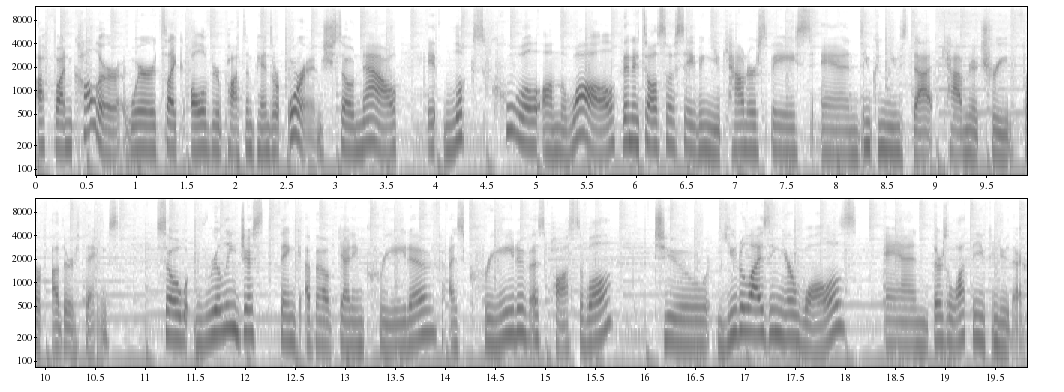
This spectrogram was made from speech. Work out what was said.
a fun color where it's like all of your pots and pans are orange. So now it looks cool on the wall, then it's also saving you counter space and you can use that cabinetry for other things. So really just think about getting creative, as creative as possible to utilizing your walls and there's a lot that you can do there.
